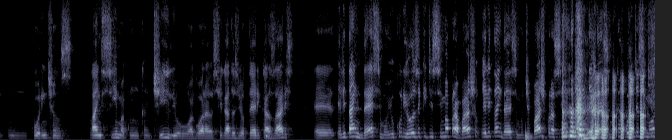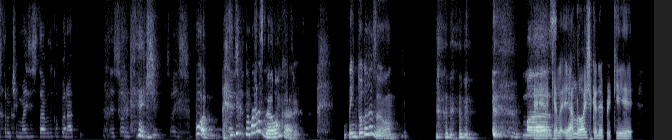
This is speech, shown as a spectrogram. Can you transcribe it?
Corinthians lá em cima, com Cantilho, agora as chegadas de Otero e Casares, é, ele está em décimo, e o curioso é que de cima para baixo ele está em décimo, de baixo para cima ele está em décimo. Então o Corinthians se mostra o time mais estável do campeonato. É só isso. Só isso. Pô, você tem toda razão, cara. Tem toda razão. mas... É, aquela, é a lógica, né? Porque,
